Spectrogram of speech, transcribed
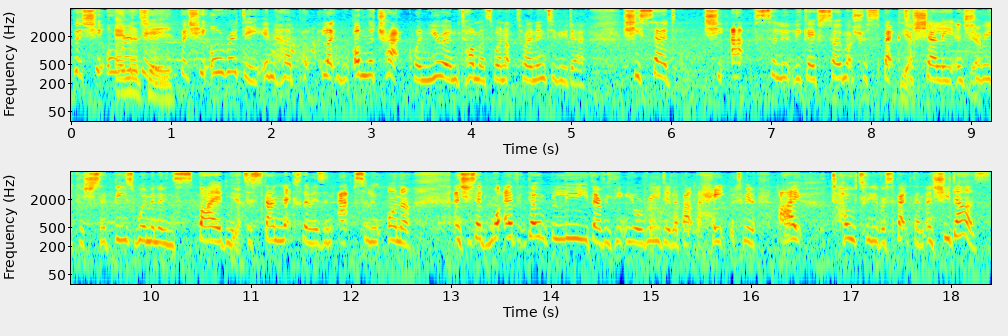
but she already, energy. but she already in her like on the track when you and Thomas went up to her and interviewed her, she said she absolutely gave so much respect Yeah. to Shelley and Yeah. Shericka. She said these women have inspired me Yeah. to stand next to them is an absolute honor. And she said whatever, don't believe everything you're reading about the hate between. I totally respect them, and she does.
